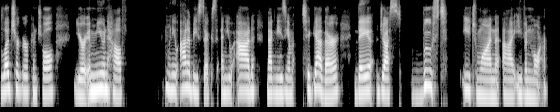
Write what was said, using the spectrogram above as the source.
blood sugar control, your immune health. When you add a B6 and you add magnesium together, they just boost each one uh, even more.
